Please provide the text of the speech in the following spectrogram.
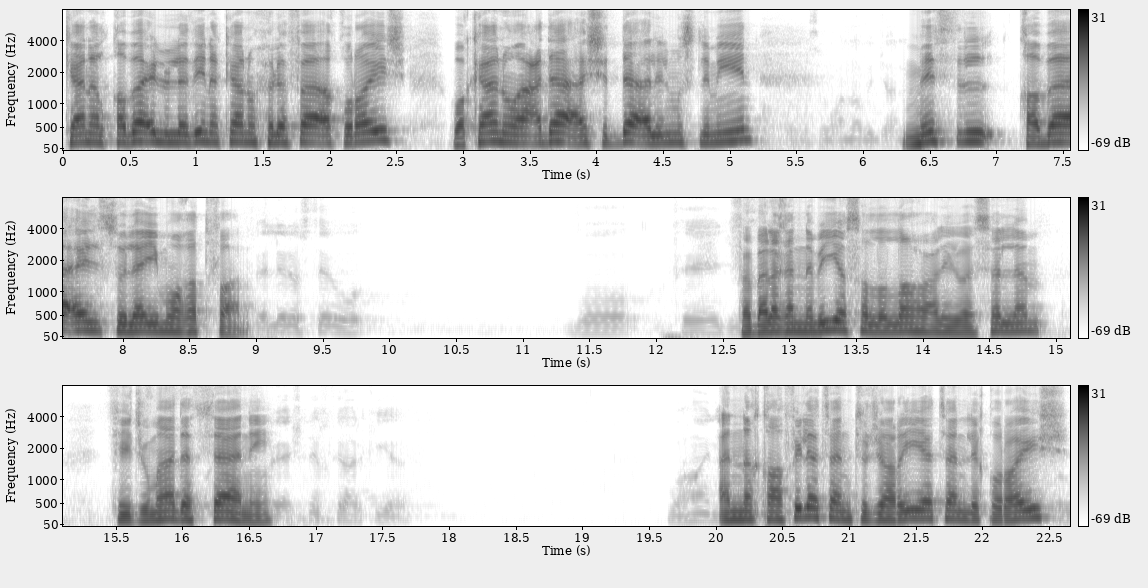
كان القبائل الذين كانوا حلفاء قريش وكانوا أعداء أشداء للمسلمين مثل قبائل سليم وغطفان. فبلغ النبي صلى الله عليه وسلم في جماد الثاني أن قافلة تجارية لقريش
